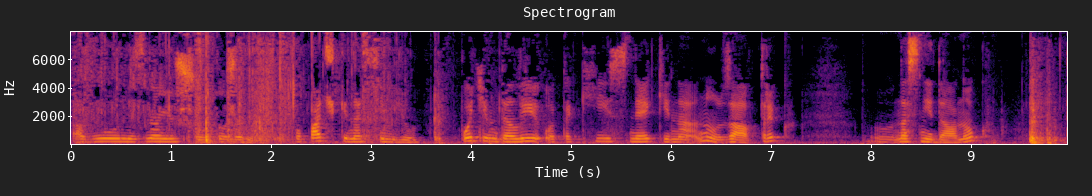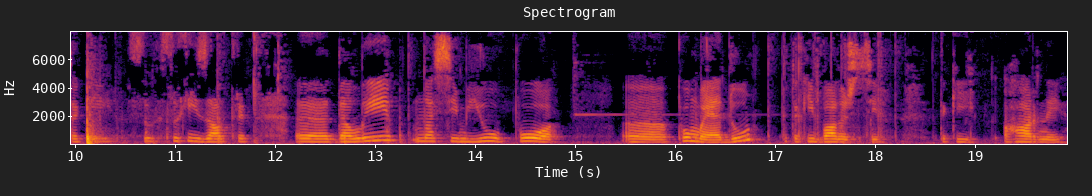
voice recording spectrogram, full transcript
або не знаю що, теж по пачки на сім'ю. Потім дали отакі снеки на ну, завтрак, е, на сніданок. Такий су- сухий завтрак. Е, дали на сім'ю по, е, по меду. В такій баночці такий гарний,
